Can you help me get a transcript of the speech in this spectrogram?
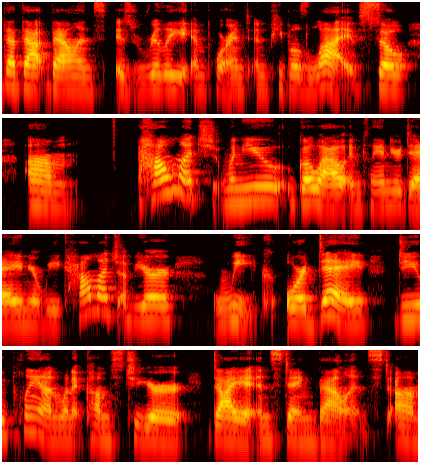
that that balance is really important in people's lives. So, um, how much, when you go out and plan your day and your week, how much of your week or day do you plan when it comes to your diet and staying balanced? Um,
